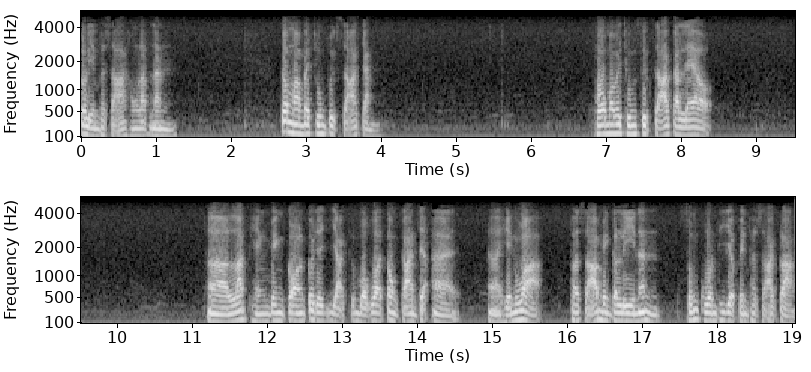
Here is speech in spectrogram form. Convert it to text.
ก็เรียนภาษาของรัฐนั้น ก็มาประชุมปรึกษากัน พอมาประชุมศึกษากันแล้ว รัฐแห่งเบงกอลก็จะอยากจะบอกว่าต้องการจะเห็นว่าภาษาเบงกาลีนั้นสมควรที่จะเป็นภาษากลาง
